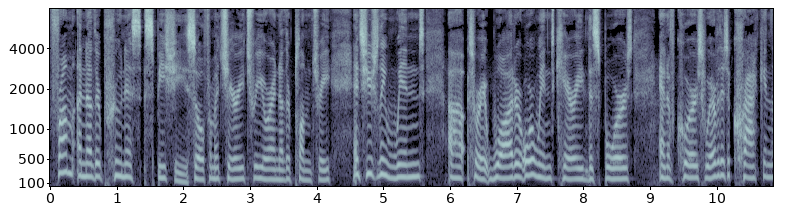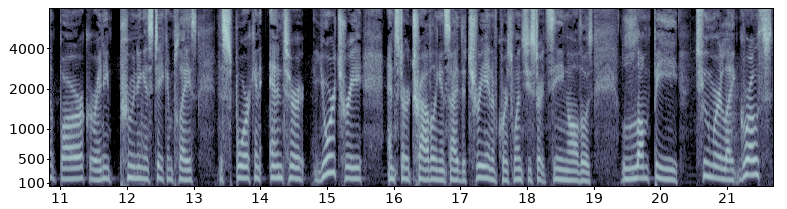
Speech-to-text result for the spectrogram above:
from another prunus species, so from a cherry tree or another plum tree. It's usually wind, uh, sorry, water or wind carried the spores. And of course, wherever there's a crack in the bark or any pruning has taken place, the spore can enter your tree and start traveling inside the tree. And of course, once you start seeing all those lumpy tumor like growths,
